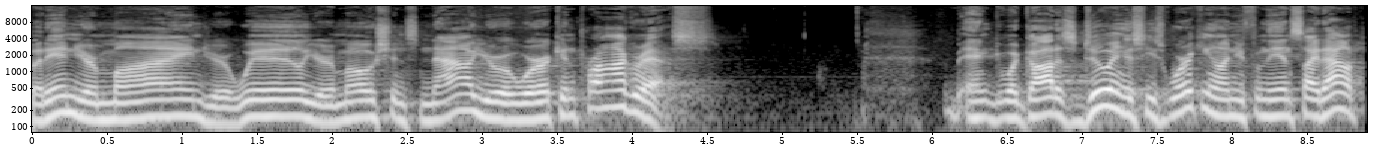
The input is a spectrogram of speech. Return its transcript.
But in your mind, your will, your emotions, now you're a work in progress. And what God is doing is He's working on you from the inside out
